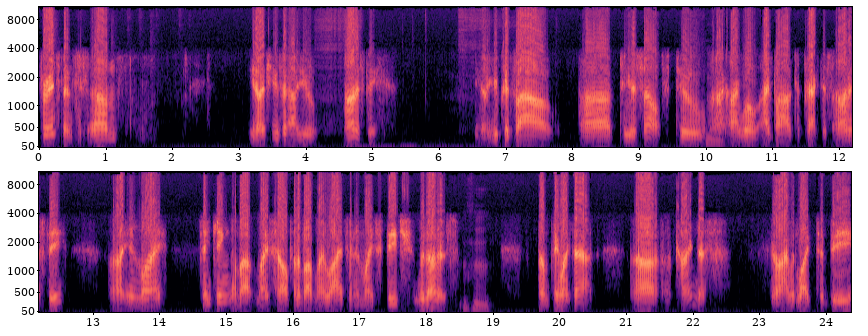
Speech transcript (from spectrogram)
for instance, um, you know, if you value honesty, you know, you could vow uh, to yourself to. I, I will I vow to practice honesty uh, in my thinking about myself and about my life and in my speech with others, hmm something like that. Uh, kindness. You know, I would like to be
